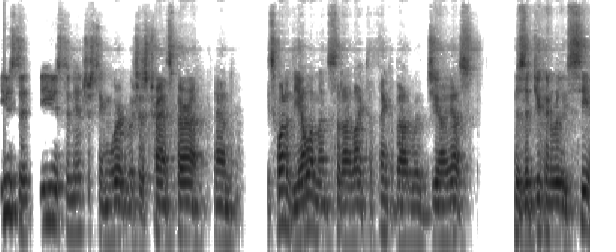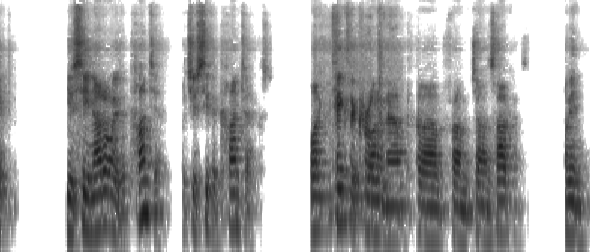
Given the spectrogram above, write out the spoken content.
used it. You used an interesting word, which is transparent, and it's one of the elements that I like to think about with GIS is that you can really see it. You see not only the content, but you see the context. Like take the Corona map uh, from Johns Hopkins. I mean,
